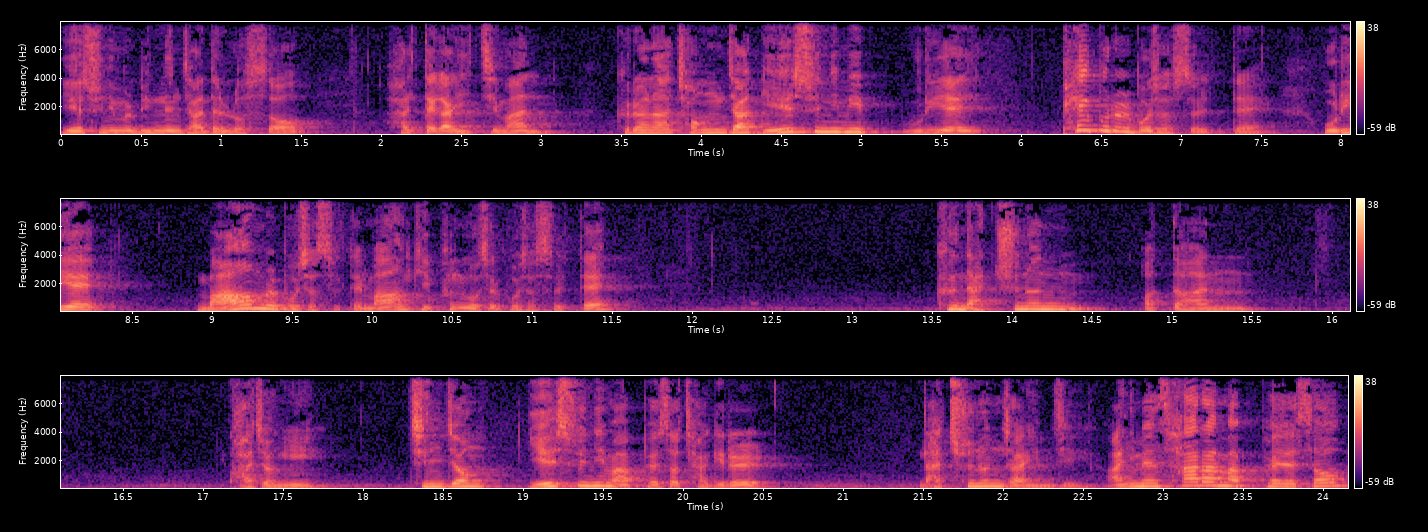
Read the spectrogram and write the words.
예수님을 믿는 자들로서 할 때가 있지만 그러나 정작 예수님이 우리의 폐부를 보셨을 때, 우리의 마음을 보셨을 때, 마음 깊은 곳을 보셨을 때, 그 낮추는 어떠한 과정이 진정 예수님 앞에서 자기를 낮추는 자인지, 아니면 사람 앞에서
